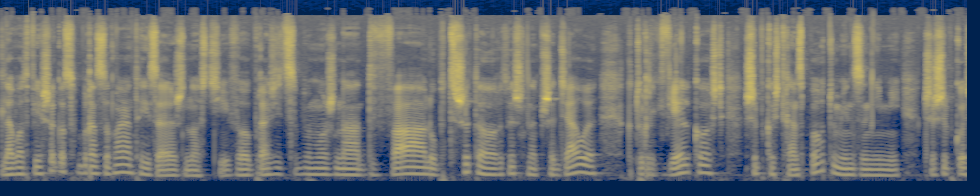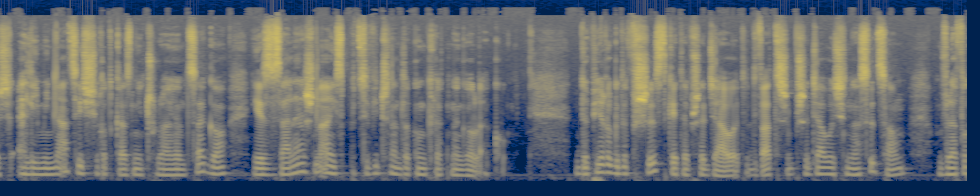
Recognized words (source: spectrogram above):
Dla łatwiejszego zobrazowania tej zależności wyobrazić sobie można dwa lub trzy teoretyczne przedziały, których wielkość, szybkość transportu między nimi czy szybkość eliminacji środka znieczulającego jest zależna i specyficzna dla konkretnego leku. Dopiero gdy wszystkie te przedziały, te dwa, trzy przedziały się nasycą, wlew o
